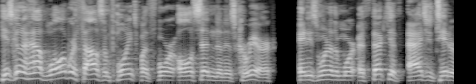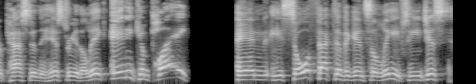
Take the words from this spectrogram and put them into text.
He's going to have well over 1,000 points before all is said and done in his career. And he's one of the more effective agitator pests in the history of the league. And he can play. And he's so effective against the Leafs. He just,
